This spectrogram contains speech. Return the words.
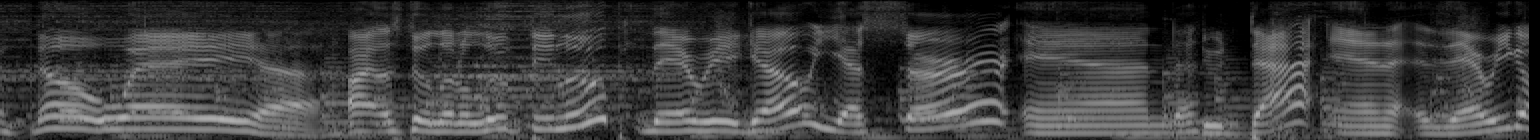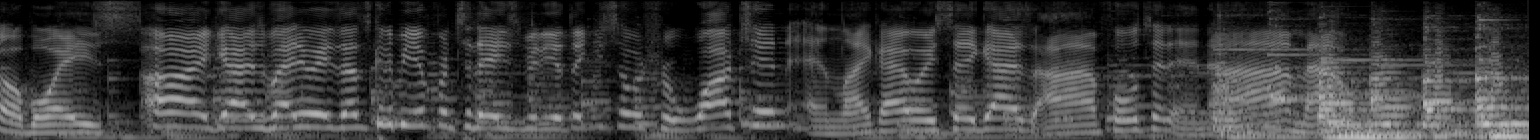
no way. All right, let's do a little loop-de-loop. -loop. There we go. Yes, sir. And do that. And there we go, boys. All right, guys. But anyways, that's going to be it for today's video. Thank you so much for watching. And like I always say, guys, I'm Foltyn and I'm out.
